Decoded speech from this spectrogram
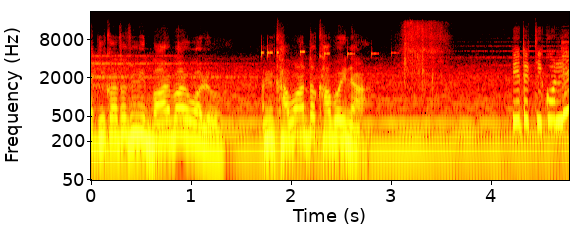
একই কথা তুমি বারবার বলো। আমি খাব না তো খাবোই না। এটা কি করলি?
